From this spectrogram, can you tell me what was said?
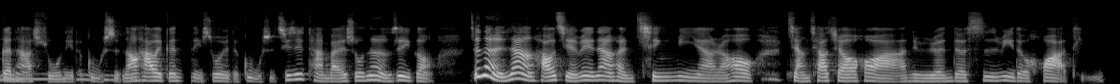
跟他说你的故事，嗯、然后他会跟你说你的故事。嗯、其实坦白说，那种是一种真的很像好姐妹那样很亲密啊，然后讲悄悄话、啊，女人的私密的话题，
